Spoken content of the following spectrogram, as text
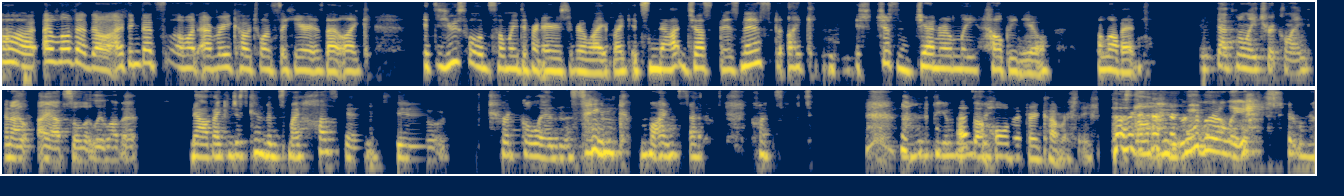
oh, I love that though. I think that's what every coach wants to hear is that like it's useful in so many different areas of your life. Like it's not just business, but like it's just generally helping you. I love it. It's definitely trickling. And I, I absolutely love it. Now, if I can just convince my husband to trickle in the same mindset concept, that would be amazing. That's a whole different conversation. oh, it really is. It really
